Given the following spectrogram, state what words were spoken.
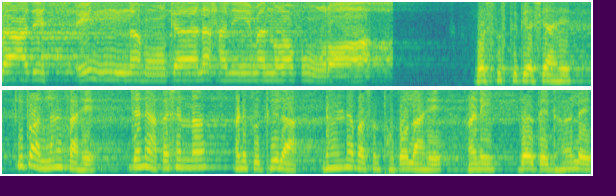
بعده إنه كان حليما غفورا वस्तुस्थिती अशी आहे की तो अल्लाच आहे ज्याने आकाशांना आणि पृथ्वीला ढळण्यापासून थोपवलं आहे आणि जर ते ढळले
